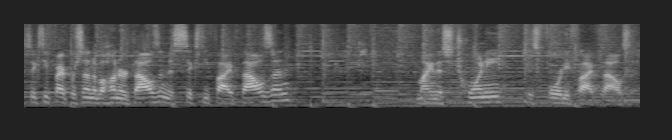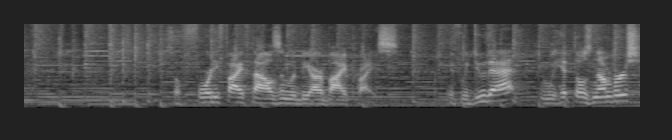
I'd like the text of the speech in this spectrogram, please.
65% of 100,000 is 65,000 minus 20 is 45,000. So 45,000 would be our buy price. If we do that and we hit those numbers,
